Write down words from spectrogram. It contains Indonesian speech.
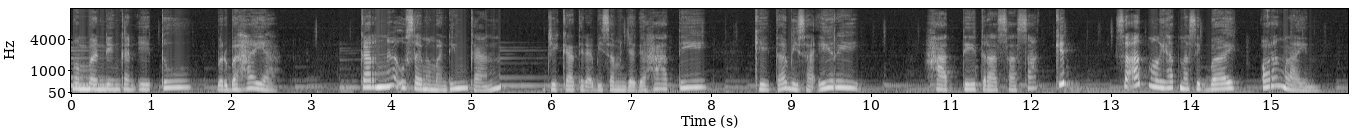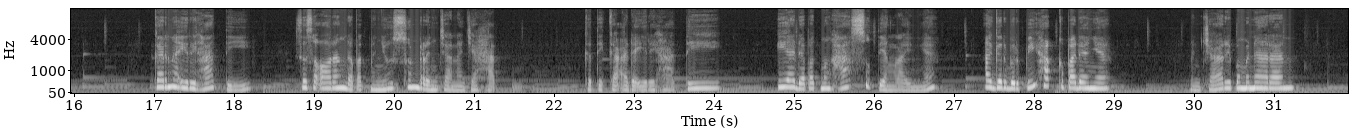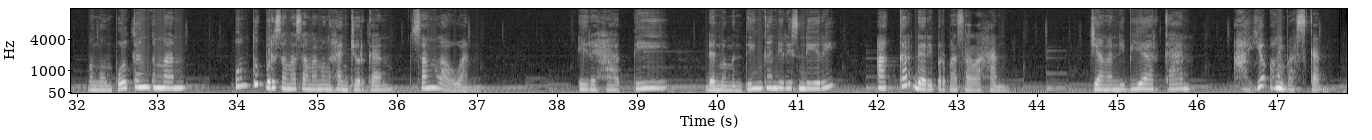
Membandingkan itu berbahaya, karena usai membandingkan, jika tidak bisa menjaga hati, kita bisa iri. Hati terasa sakit saat melihat nasib baik orang lain. Karena iri hati, seseorang dapat menyusun rencana jahat. Ketika ada iri hati, ia dapat menghasut yang lainnya agar berpihak kepadanya, mencari pembenaran, mengumpulkan teman untuk bersama-sama menghancurkan sang lawan. Iri hati dan mementingkan diri sendiri akar dari permasalahan. Jangan dibiarkan, ayo hempaskan.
